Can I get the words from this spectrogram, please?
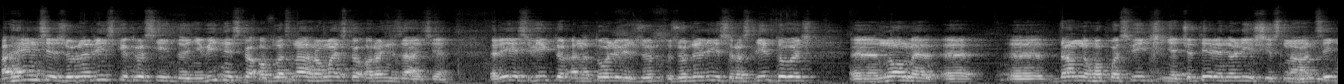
Агенція журналістських розслідувань, Відницька обласна громадська організація, Рейс Віктор Анатолійович, журналіст-розслідувач, номер е, е, даного посвідчення 4016,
